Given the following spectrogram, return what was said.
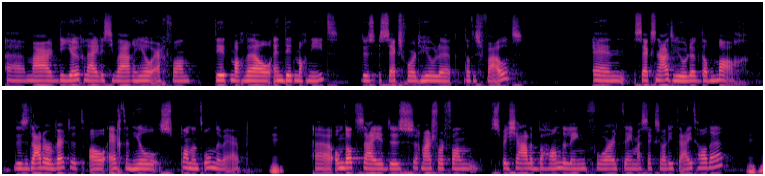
Eh, maar die jeugdleiders die waren heel erg van dit mag wel en dit mag niet. Dus seks voor het huwelijk, dat is fout. En seks na het huwelijk, dat mag. Dus daardoor werd het al echt een heel spannend onderwerp. Hm. Eh, omdat zij het dus zeg maar een soort van speciale behandeling voor het thema seksualiteit hadden. Mhm.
